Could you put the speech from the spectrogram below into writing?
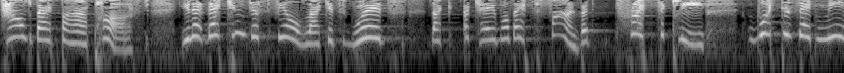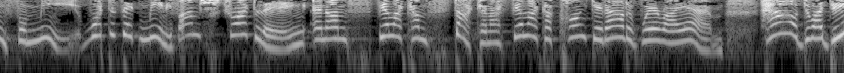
held back by our past, you know, that can just feel like it's words like, okay, well that's fine, but practically, what does that mean for me? What does that mean if I'm struggling and I feel like I'm stuck and I feel like I can't get out of where I am? How do I do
